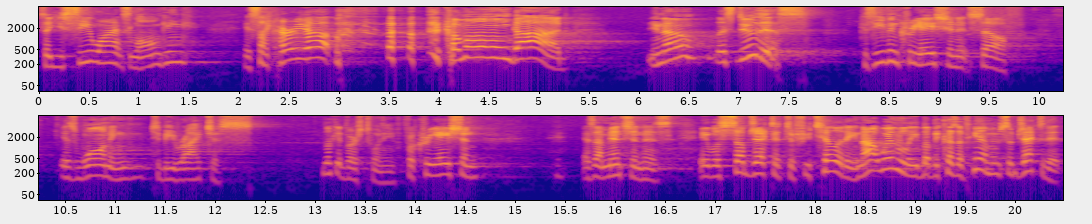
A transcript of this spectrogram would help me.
So you see why it's longing? It's like, hurry up. Come on, God. You know, let's do this. Because even creation itself is wanting to be righteous. Look at verse 20. For creation, as I mentioned, is it was subjected to futility, not willingly, but because of him who subjected it.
